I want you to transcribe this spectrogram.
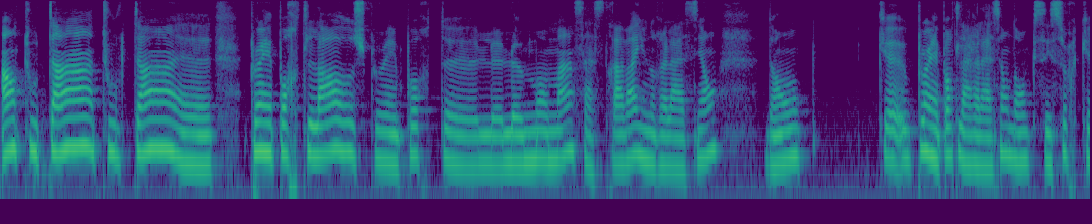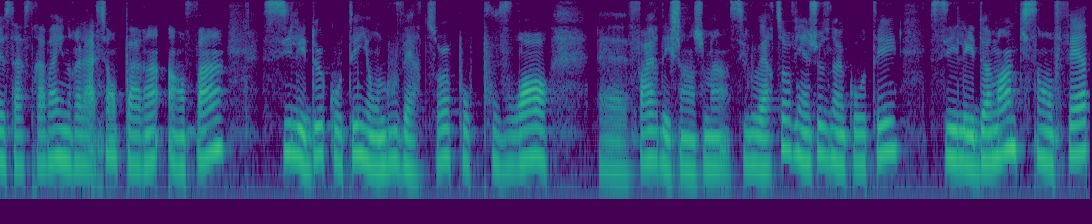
en tout temps, tout le temps, euh, peu importe l'âge, peu importe euh, le, moment, ça se travaille une relation. Donc, peu importe la relation, donc c'est sûr que ça se travaille une relation parent-enfant si les deux côtés ont l'ouverture pour pouvoir euh, faire des changements. Si l'ouverture vient juste d'un côté, si les demandes qui sont faites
